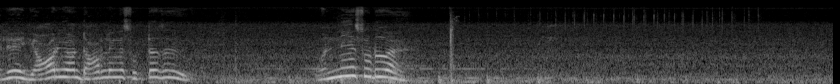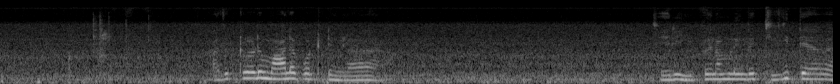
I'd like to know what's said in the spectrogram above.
என்ன யார் யார் டார்லிங்க சுட்டது? ஒன்னே சுடுவேன். அதுக்குள்ளோடு மாலை போட்டுட்டீங்களா? சரி இப்போ நம்மள இந்த கீ தேவை.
